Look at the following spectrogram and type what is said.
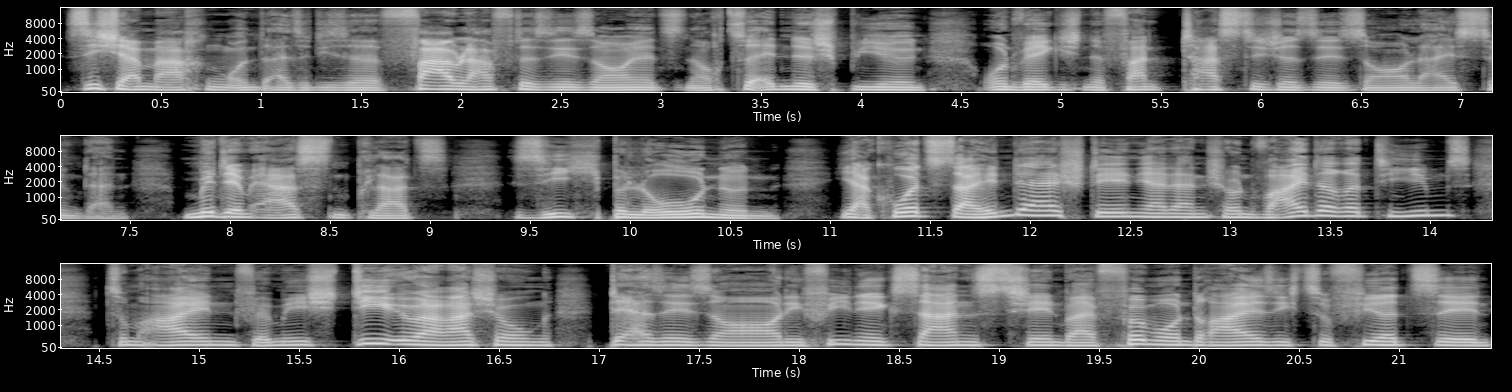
sicher machen und also diese fabelhafte Saison jetzt noch zu Ende spielen und wirklich eine fantastische Saisonleistung dann mit dem ersten Platz sich belohnen. Ja, kurz dahinter stehen ja dann schon weitere Teams. Zum einen für mich die Überraschung der Saison, die Phoenix Suns stehen bei 35 35 zu 14,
